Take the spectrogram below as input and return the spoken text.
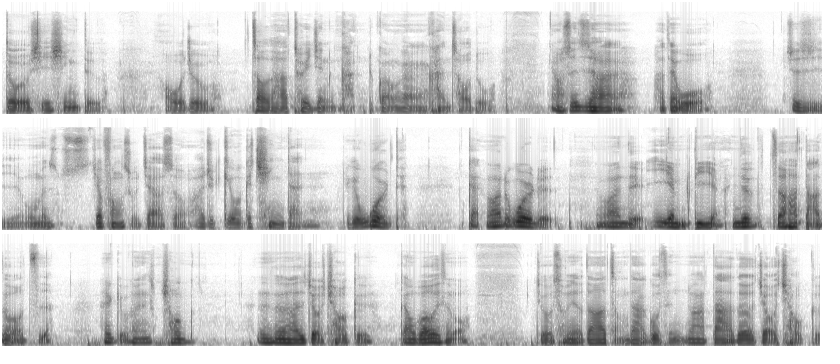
都有些心得。然后我就照着他推荐的看，观我看看超多。然后甚至他他在我就是我们要放暑假的时候，他就给我一个清单，一个 Word，干嘛的 Word，他妈的 EMB 啊，你就知道他打多少字啊？他就给我看超。那时候他是叫我乔哥，但我不知道为什么，就从小到大长大的过程，那大家都叫我乔哥，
